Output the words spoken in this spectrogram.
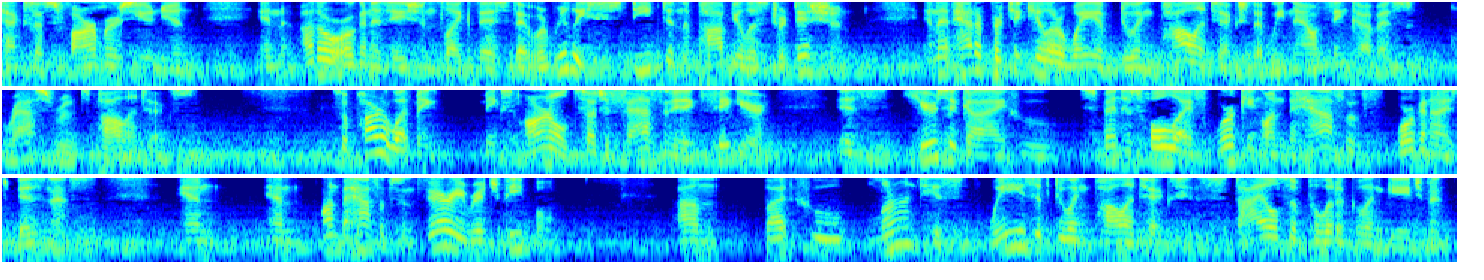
Texas Farmers Union, and other organizations like this that were really steeped in the populist tradition and that had a particular way of doing politics that we now think of as grassroots politics. So part of what make, makes Arnold such a fascinating figure is here's a guy who spent his whole life working on behalf of organized business and and on behalf of some very rich people, um, but who learned his ways of doing politics, his styles of political engagement,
